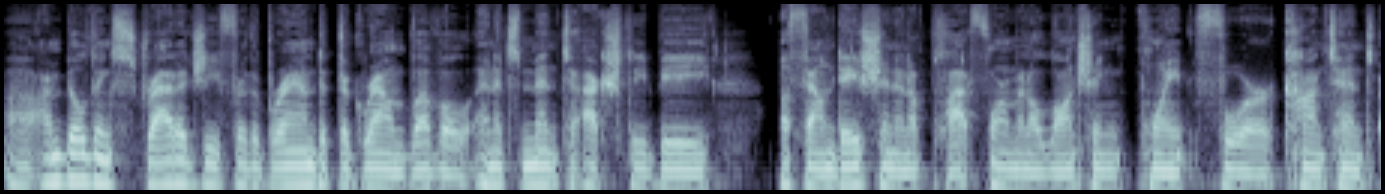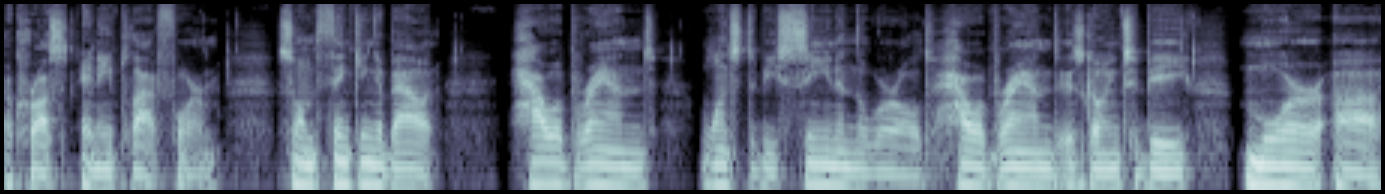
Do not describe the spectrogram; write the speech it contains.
Uh, I'm building strategy for the brand at the ground level, and it's meant to actually be a foundation and a platform and a launching point for content across any platform. So I'm thinking about how a brand wants to be seen in the world, how a brand is going to be more uh,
